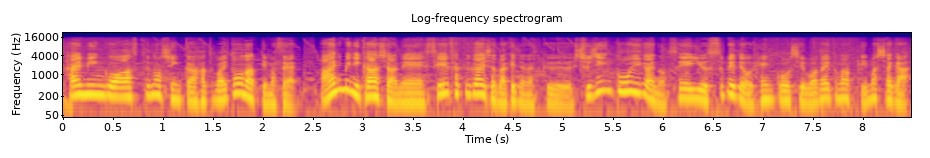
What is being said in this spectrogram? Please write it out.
タイミングを合わせての新刊発売となっています。アニメに関してはね、制作会社だけじゃなく、主人公以外の声優全てを変更して話題となっていましたが、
